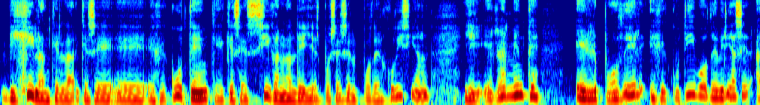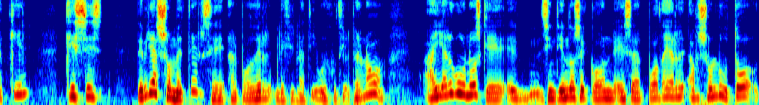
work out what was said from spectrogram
vigilan que, la, que se ejecuten, que, que, se sigan las leyes, pues es el poder judicial. Y realmente el poder ejecutivo debería ser aquel que se debería someterse al poder legislativo y judicial, pero no hay algunos que, eh, sintiéndose con ese poder absoluto,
